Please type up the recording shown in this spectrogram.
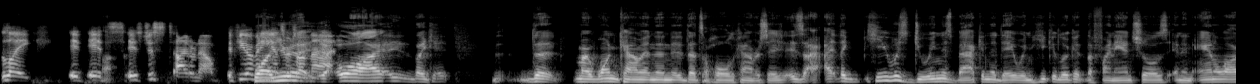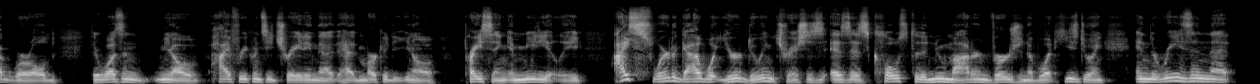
like it, it's uh, it's just I don't know if you have well, any answers on that. Well, I like the my one comment, and then that's a whole conversation. Is I, I like he was doing this back in the day when he could look at the financials in an analog world. There wasn't you know high frequency trading that had market you know pricing immediately. I swear to God, what you're doing, Trish, is, is as close to the new modern version of what he's doing. And the reason that,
